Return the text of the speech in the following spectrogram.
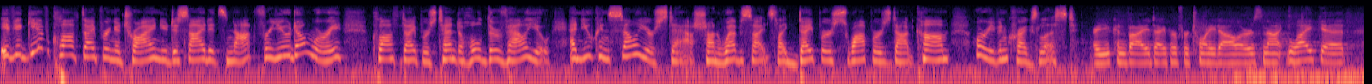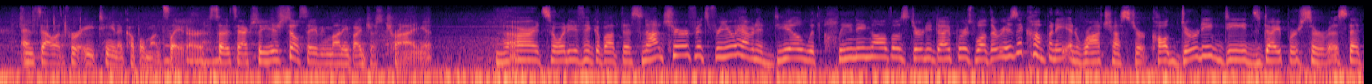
If you give cloth diapering a try and you decide it's not for you, don't worry. Cloth diapers tend to hold their value, and you can sell your stash on websites like diaperswappers.com or even Craigslist. You can buy a diaper for $20, not like it, and sell it for 18 a couple months later. So it's actually, you're still saving money by just trying it. All right, so what do you think about this? Not sure if it's for you having to deal with cleaning all those dirty diapers. Well, there is a company in Rochester called Dirty Deeds Diaper Service that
